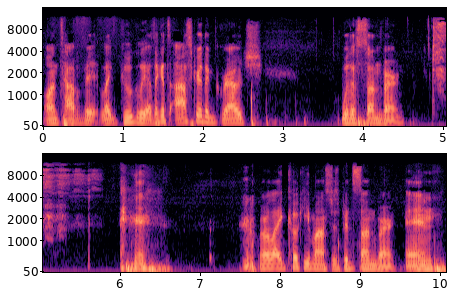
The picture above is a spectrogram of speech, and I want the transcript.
on top of it, like googly. I was like, it's Oscar the Grouch with a sunburn. or like Cookie Monster's been sunburnt, and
